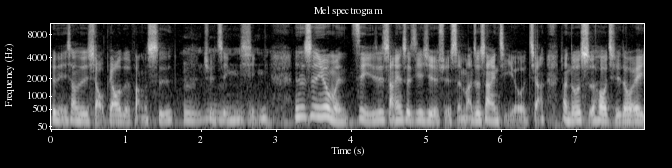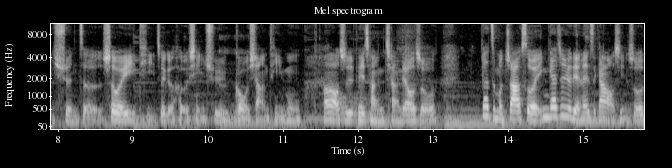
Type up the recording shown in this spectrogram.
有点像是小标的方式去进行。但是是因为我们自己是商业设计系的学生嘛，就上一集有讲，很多时候其实都会选择社会议题这个核心去构想题目，然后老师非常强调说。要怎么抓？所以应该就有点类似刚刚老师你说，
